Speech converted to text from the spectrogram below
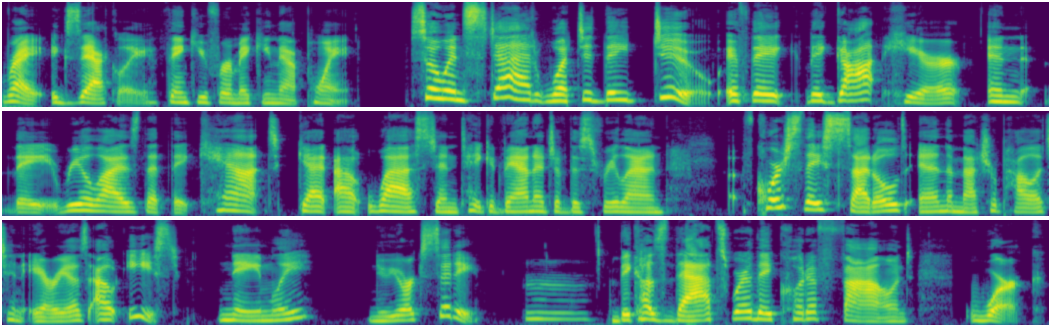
right, exactly. Thank you for making that point. So instead, what did they do? If they they got here and they realized that they can't get out west and take advantage of this free land, of course they settled in the metropolitan areas out east, namely New York City, Mm, because that's where they could have found work,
